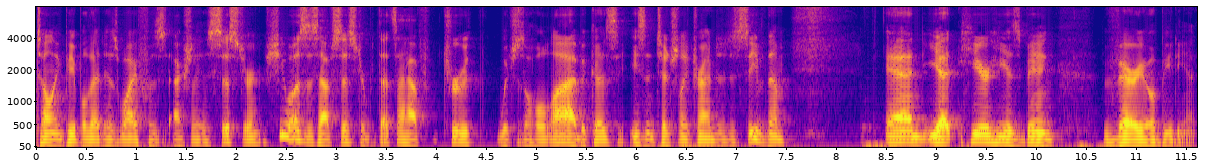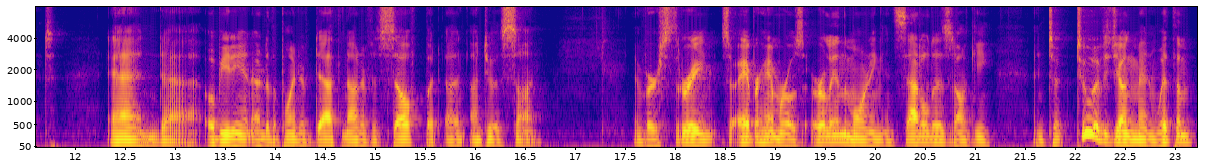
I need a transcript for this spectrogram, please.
telling people that his wife was actually his sister. She was his half sister, but that's a half truth, which is a whole lie because he's intentionally trying to deceive them. And yet here he is being very obedient and uh, obedient unto the point of death, not of himself, but uh, unto his son. In verse 3 So Abraham rose early in the morning and saddled his donkey and took two of his young men with him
